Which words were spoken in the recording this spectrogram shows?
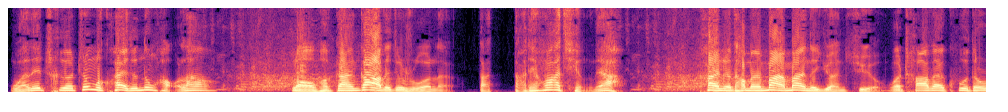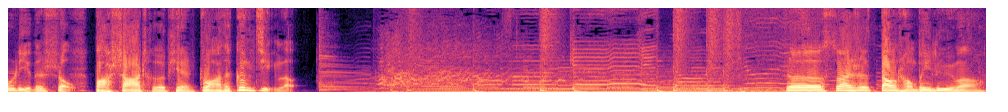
我的车这么快就弄好了？”老婆尴尬的就说了：“打打电话请的。”看着他们慢慢的远去，我插在裤兜里的手把刹车片抓得更紧了。这算是当场被绿吗？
